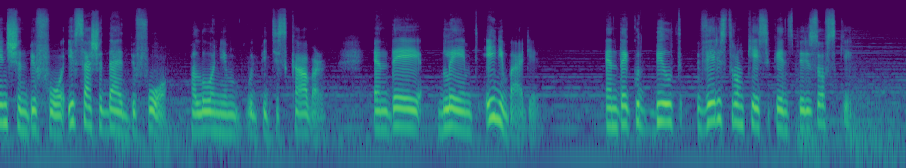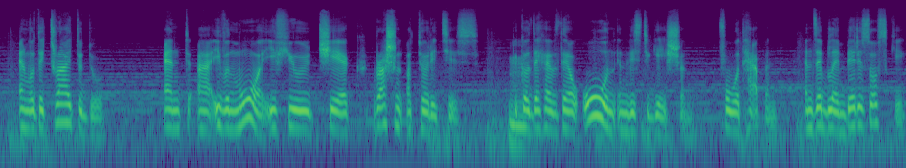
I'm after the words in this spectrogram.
mentioned before, if Sasha died before polonium would be discovered, and they blamed anybody, and they could build a very strong case against Berezovsky and what they tried to do. And uh, even more, if you check Russian authorities, mm. because they have their own investigation for what happened, and they blame Berezovsky,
